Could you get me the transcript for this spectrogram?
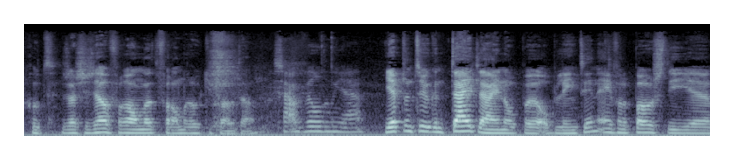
goed. Dus als je zelf verandert, verander ook je foto. Zou ik wel doen, ja. Je hebt natuurlijk een tijdlijn op, op LinkedIn. Een van de posts die je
